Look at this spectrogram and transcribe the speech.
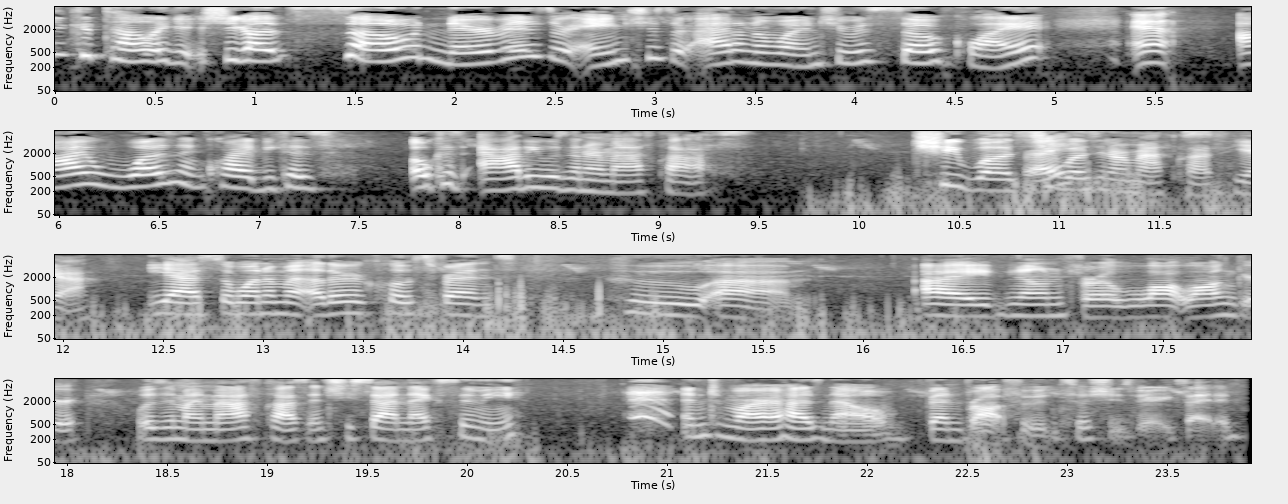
you could tell like it, she got so nervous or anxious or I don't know what, and she was so quiet, and I wasn't quiet because oh, because Abby was in our math class. She was she was in our math class. Yeah. Yeah, so one of my other close friends who um, I've known for a lot longer was in my math class and she sat next to me. And Tamar has now been brought food, so she's very excited.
